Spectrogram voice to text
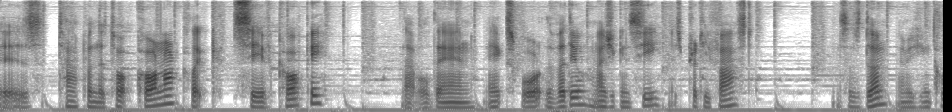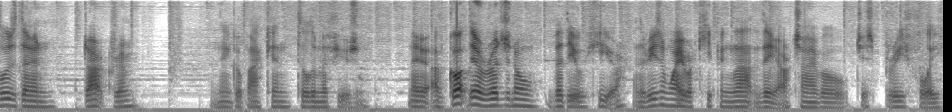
is tap on the top corner, click save copy. That will then export the video. And as you can see, it's pretty fast. This is done. And we can close down Darkroom and then go back into LumaFusion. Now I've got the original video here and the reason why we're keeping that there, which I will just briefly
